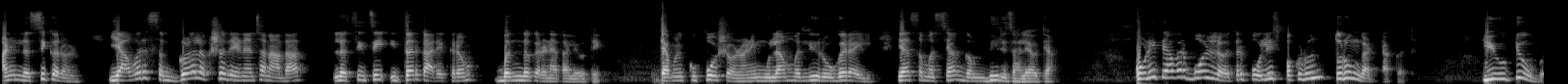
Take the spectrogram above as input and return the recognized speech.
आणि लसीकरण यावर सगळं लक्ष देण्याच्या नादात लसीचे इतर कार्यक्रम बंद करण्यात आले होते. त्यामुळे कुपोषण आणि मुलांमधली रोगराई या समस्या गंभीर झाल्या होत्या. कोणी त्यावर बोललं तर पोलीस पकडून तुरुंगात टाकत. युट्यूब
